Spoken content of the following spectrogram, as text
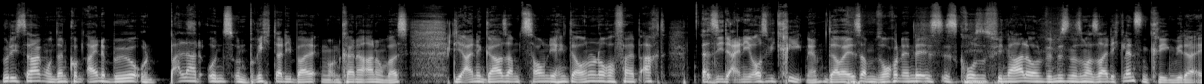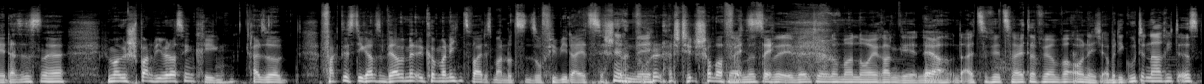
würde ich sagen. Und dann kommt eine Böe und ballert uns uns und bricht da die Balken und keine Ahnung was. Die eine Gase am Zaun, die hängt da auch nur noch auf halb acht. Das sieht eigentlich aus wie Krieg, ne? Dabei ist am Wochenende ist, ist großes Finale und wir müssen das mal seitig glänzend kriegen wieder, ey. Das ist eine, ich bin mal gespannt, wie wir das hinkriegen. Also, Fakt ist, die ganzen Werbemittel können wir nicht ein zweites Mal nutzen, so viel wie da jetzt zerstört Nee. wurde. Das steht schon mal Da fest. müssen wir ey. eventuell nochmal neu rangehen. Ja. Ja. Und allzu viel Zeit dafür haben wir auch nicht. Aber die gute Nachricht ist,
